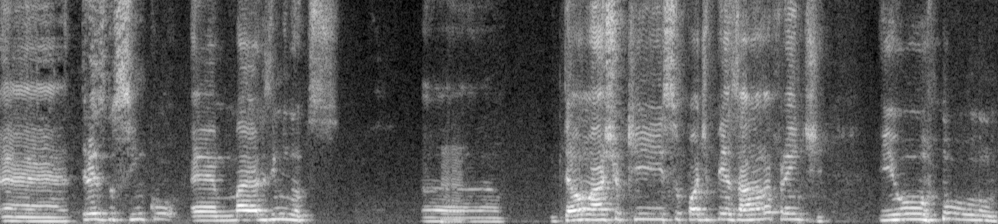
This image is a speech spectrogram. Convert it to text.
é, três dos cinco é, maiores em minutos. Uh, então, acho que isso pode pesar lá na frente. E o, o,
